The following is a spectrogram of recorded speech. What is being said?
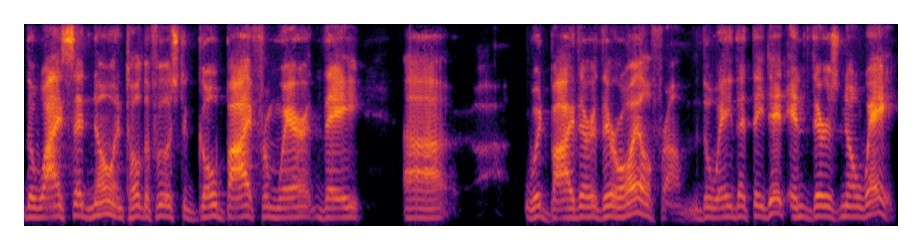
the wise said no and told the foolish to go buy from where they uh, would buy their their oil from the way that they did. And there's no way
